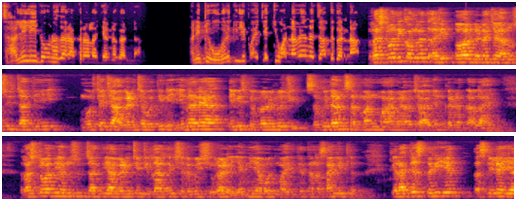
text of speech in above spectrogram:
झालेली दोन हजार अकराला जनगणना. आणि ती उघड केली पाहिजे किंवा नव्यानं जातगणना राष्ट्रवादी काँग्रेस अजित पवार गटाच्या अनुसूचित जाती मोर्चाच्या आघाडीच्या वतीने येणाऱ्या तेवीस फेब्रुवारी रोजी संविधान सन्मान महामेळाव्याचे आयोजन करण्यात आलं आहे. राष्ट्रवादी अनुसूचित जाती आघाडीचे जिल्हाध्यक्ष रमेश शिवराळे यांनी याबाबत माहिती देताना सांगितलं की राज्यस्तरीय असलेल्या या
